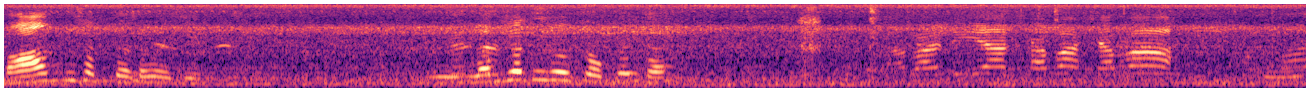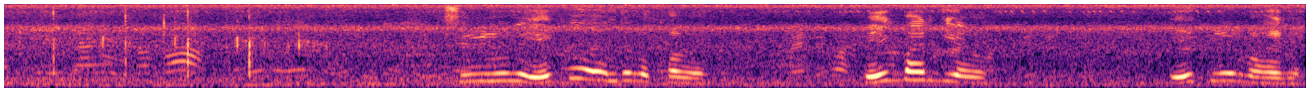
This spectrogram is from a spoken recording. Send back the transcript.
भाग भी सकता था वैसे लग जाती तो चौका ही। था इन्होंने एक अंदर रखा हुआ है एक बार किया हुआ एक प्लेयर बाहर है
